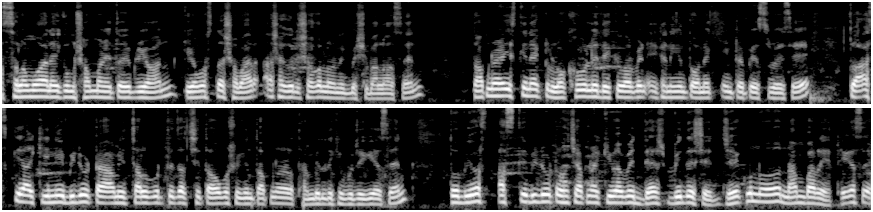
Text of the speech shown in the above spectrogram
আসসালামু আলাইকুম সম্মানিত এভরিওয়ান। কি অবস্থা সবার? আশা করি সকলে অনেক বেশি ভালো আছেন। তো আপনারা স্ক্রিনে একটু লক্ষ্য করলে দেখতে পারবেন, এখানে কিন্তু অনেক ইন্টারফেস রয়েছে। তো আজকে আর কি নিয়ে ভিডিওটা আমি চালু করতে যাচ্ছি তা অবশ্যই কিন্তু আপনারা থাম্বিল দেখে বুঝে গিয়েছেন। তো বিয়র্স আজকে ভিডিওটা হচ্ছে আপনার কীভাবে দেশ বিদেশে যে কোনো নাম্বারে ঠিক আছে?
